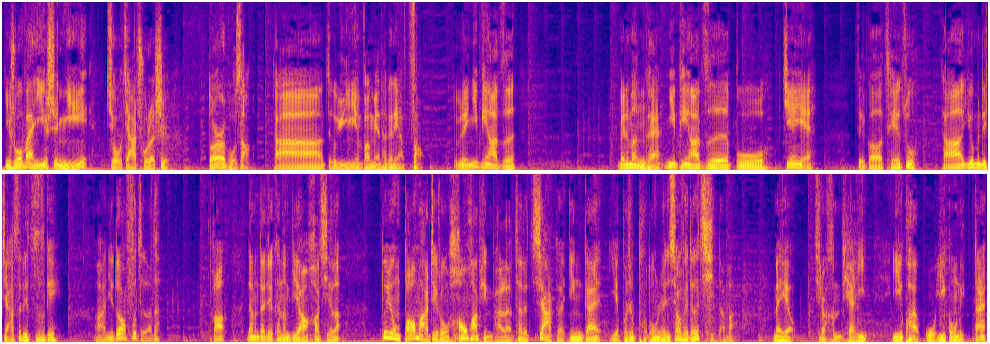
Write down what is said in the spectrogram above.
你说万一是你酒驾出了事，多而不少，他这个运营方面他肯定要遭，对不对？你凭啥子没得门槛？你凭啥子不检验这个车主他有没得驾驶的资格啊？你都要负责的。好，那么大家可能比较好奇了，都用宝马这种豪华品牌了，它的价格应该也不是普通人消费得起的吧？没有，其实很便宜。一块五一公里，当然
